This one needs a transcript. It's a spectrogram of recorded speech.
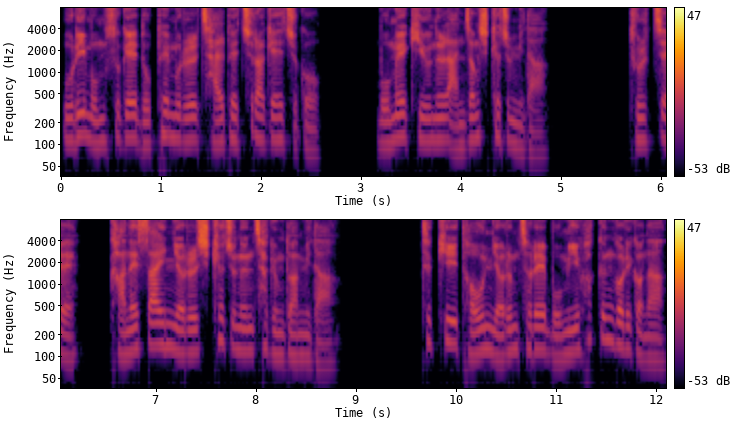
우리 몸속의 노폐물을 잘 배출하게 해주고 몸의 기운을 안정시켜줍니다. 둘째, 간에 쌓인 열을 식혀주는 작용도 합니다. 특히 더운 여름철에 몸이 화끈거리거나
